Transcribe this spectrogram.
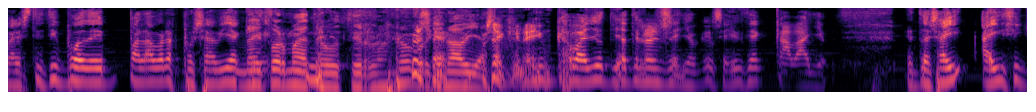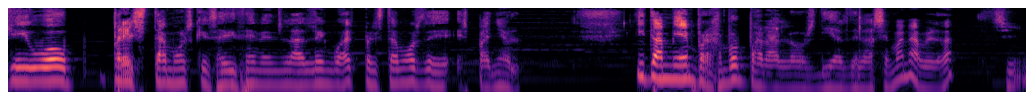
Para este tipo de palabras, pues había No que. hay forma de traducirlo, ¿no? o Porque sea, no había. O sea, que no hay un caballo, ya te lo enseño, que se dice caballo. Entonces ahí, ahí sí que hubo préstamos que se dicen en las lenguas, préstamos de español. Y también, por ejemplo, para los días de la semana, ¿verdad? Sí.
